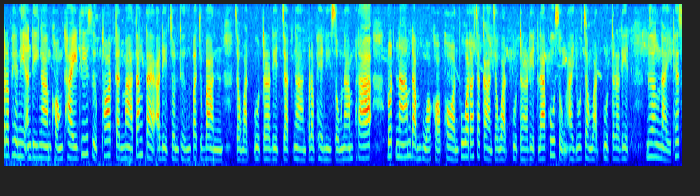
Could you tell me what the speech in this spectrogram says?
ประเพณีอันดีงามของไทยที่สืบทอดกันมาตั้งแต่อดีตจนถึงปัจจุบัน จังหวัดอุตรดิตถ์จัดงานประเพณีสงน้ำพระรดน้ำดำหัวขอพรผู้ว่าราชการจังหวัดอุตรดิตถ์และผู้สูงอายุจังหวัดอุตรดิตถ์เนื่องในเทศ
